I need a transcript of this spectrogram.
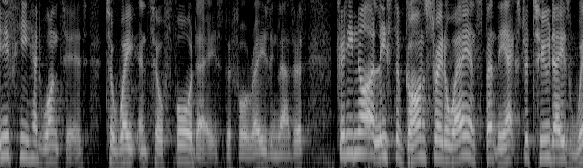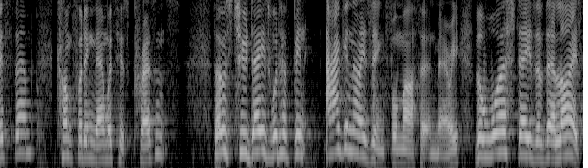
if he had wanted to wait until four days before raising Lazarus, could he not at least have gone straight away and spent the extra two days with them, comforting them with his presence? Those two days would have been agonizing for Martha and Mary, the worst days of their lives.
